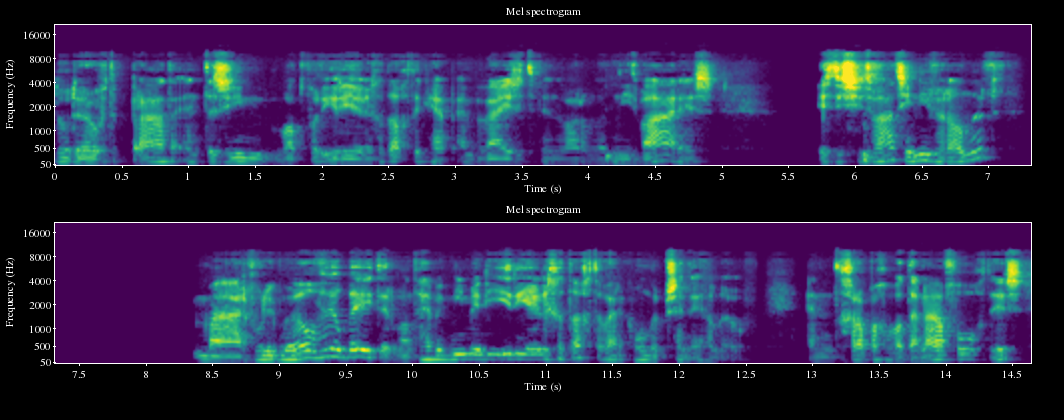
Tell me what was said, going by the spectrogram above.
door erover te praten en te zien wat voor irreële gedachten ik heb en bewijzen te vinden waarom dat niet waar is, is die situatie niet veranderd. Maar voel ik me wel veel beter, want heb ik niet meer die irreële gedachten waar ik 100% in geloof. En het grappige wat daarna volgt is,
